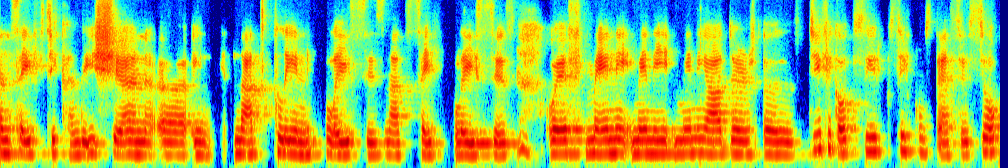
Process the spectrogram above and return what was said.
unsafety condition uh, in not clean places not safe places with many many many other uh, difficult circumstances. So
